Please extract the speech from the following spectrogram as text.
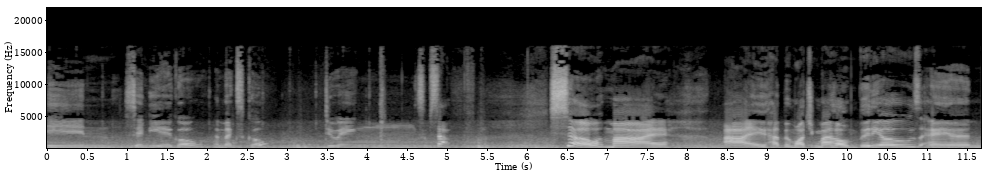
in San Diego and Mexico doing some stuff. So, my I have been watching my home videos, and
